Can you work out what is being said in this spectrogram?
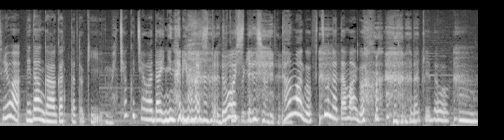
それは値段が上がった時めちゃくちゃ話題になりました。どうして？卵普通の卵。だけど、うん、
